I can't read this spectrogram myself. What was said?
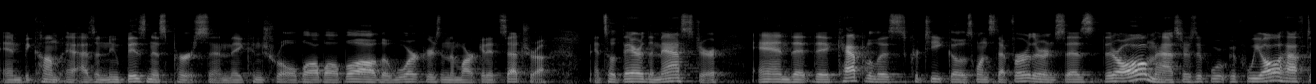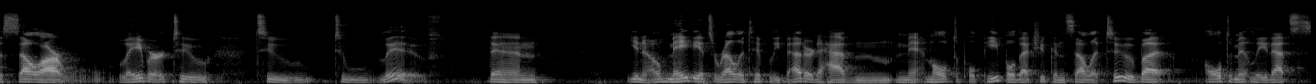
and become as a new business person. They control blah blah blah the workers in the market, etc. And so they're the master. And that the capitalist critique goes one step further and says they're all masters. If we if we all have to sell our labor to to to live, then you know maybe it's relatively better to have m- multiple people that you can sell it to. But ultimately, that's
